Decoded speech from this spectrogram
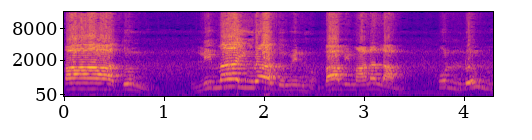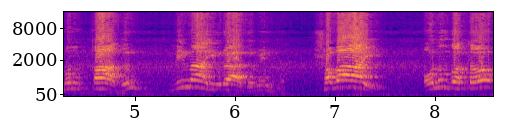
কাদুন লিমা ইউরাদ মিনহ। বা বিমানা লাম। কুল্লুন মুন কাদুন লিমা ইউরাদ মিনহ। সবাই অনুগত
